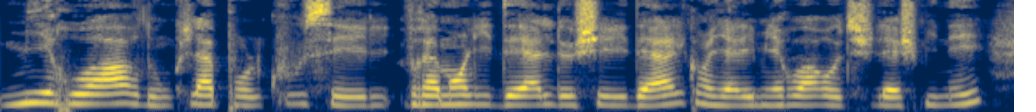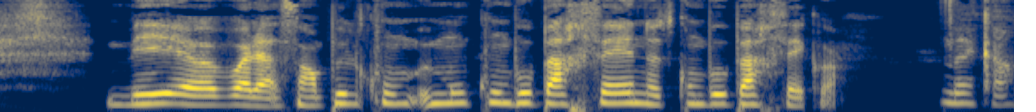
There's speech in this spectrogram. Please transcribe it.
miroir, donc là pour le coup c'est vraiment l'idéal de chez idéal quand il y a les miroirs au-dessus de la cheminée. Mais euh, voilà, c'est un peu le mon combo parfait, notre combo parfait, quoi. D'accord.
